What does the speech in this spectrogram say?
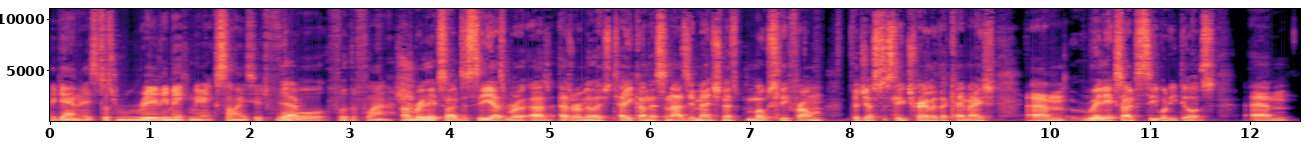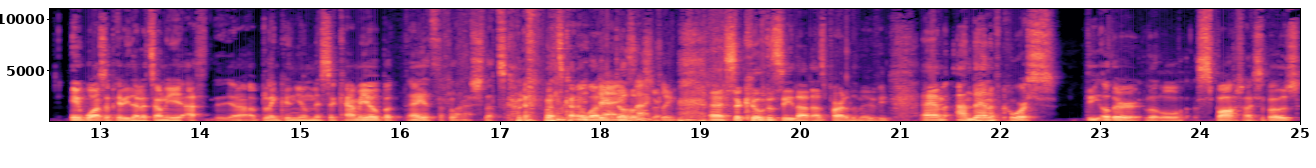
again it's just really making me excited for Yeah. for the flash I'm really excited to see Ezra, Ezra Miller's take on this. And as you mentioned, it's mostly from the Justice League trailer that came out. Um, really excited to see what he does. Um, it was a pity that it's only a, you know, a blink and you'll miss a cameo, but hey, it's the Flash. That's kind of, that's kind of what Yeah, he does. exactly. right? Uh, so cool to see that as part of the movie. Um, and then of course, the other little spot, I suppose,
